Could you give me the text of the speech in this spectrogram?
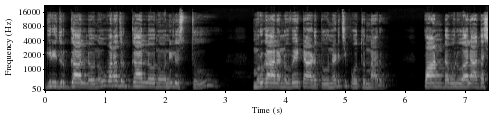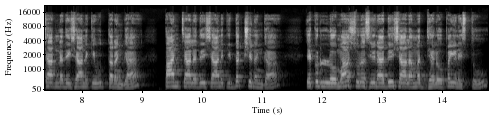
గిరిదుర్గాల్లోనూ వనదుర్గాల్లోనూ నిలుస్తూ మృగాలను వేటాడుతూ నడిచిపోతున్నారు. పాండవులు అలా దశార్ణ దేశానికి ఉత్తరంగా పాంచాల దేశానికి దక్షిణంగా ఎకురుల్లో మాసురసేన దేశాల మధ్యలో పయనిస్తూ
